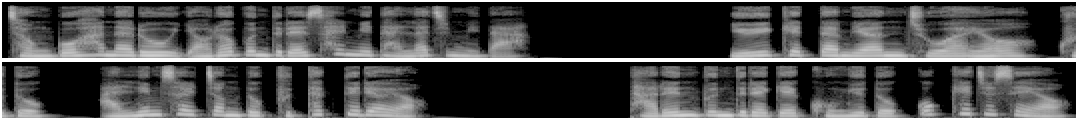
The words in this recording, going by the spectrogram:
정보 하나로 여러분들의 삶이 달라집니다. 유익했다면 좋아요, 구독, 알림 설정도 부탁드려요. 다른 분들에게 공유도 꼭 해주세요.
